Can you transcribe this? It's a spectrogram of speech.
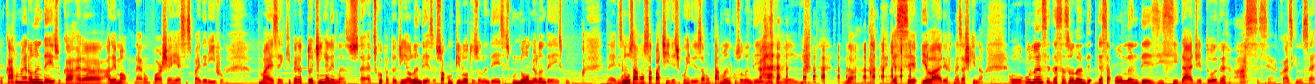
O carro não era holandês, o carro era alemão, né? era um Porsche RS Spider Evo. Mas a equipe era todinha alemã, eh, desculpa, todinha holandesa, só com pilotos holandeses, com nome holandês. com- né? Eles não usavam sapatilhas de corrida, eles usavam tamancos holandeses também. Não, ia ser hilário, mas acho que não. O, o lance dessas holande dessa holandesicidade toda, nossa senhora, quase que não sai.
